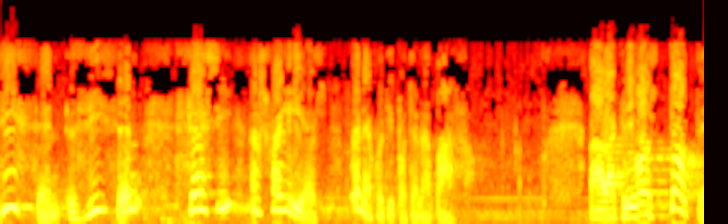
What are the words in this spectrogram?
δίθεν δίθεν θέση ασφαλείας. Δεν έχω τίποτε να πάθω. Αλλά ακριβώς τότε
